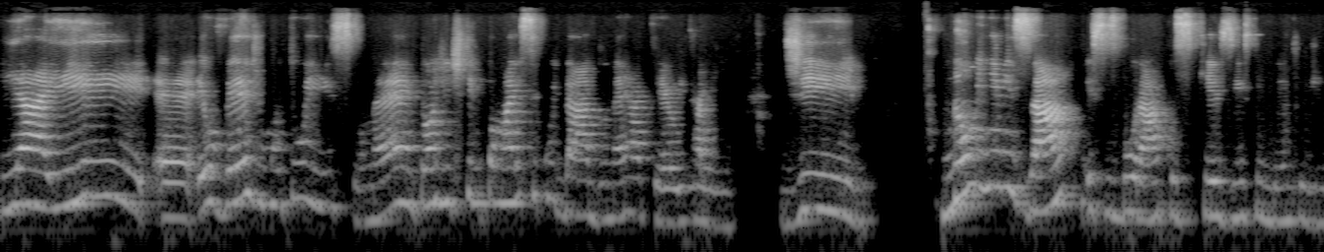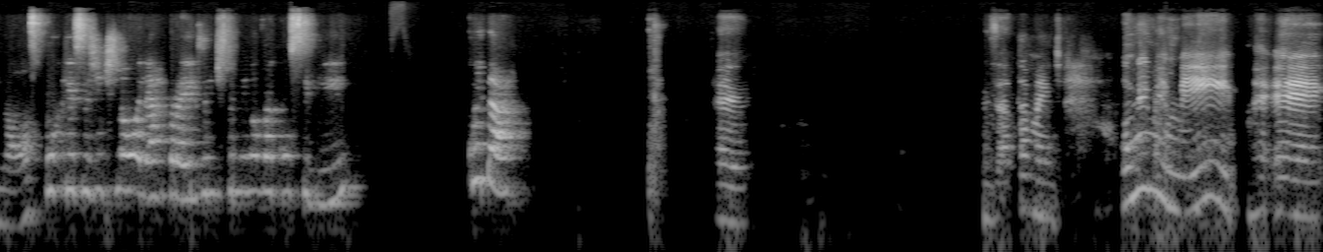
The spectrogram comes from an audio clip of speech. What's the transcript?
E aí é, eu vejo muito isso, né? Então a gente tem que tomar esse cuidado, né, Raquel e Kaline, de não minimizar esses buracos que existem dentro de nós, porque se a gente não olhar para eles, a gente também não vai conseguir cuidar. É, Exatamente. O mimimi, é,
